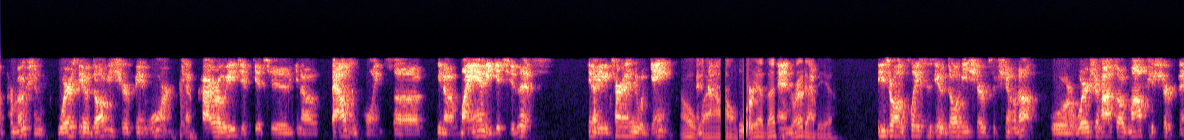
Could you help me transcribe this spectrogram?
a promotion. Where's the doggy shirt being worn? You know, Cairo, Egypt gets you, you know, thousand points. Uh, you know, Miami gets you this. You know, you can turn it into a game. Oh wow. Yeah, that's a great uh, idea. These are all the places you know doggy shirts have shown up. Or where's your hot dog mafia shirt been?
